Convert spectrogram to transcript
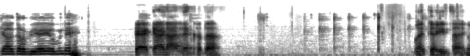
क्या कर दिया ये हमने? क्या क्या डाल रखा था? भाई क्या ही था ना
